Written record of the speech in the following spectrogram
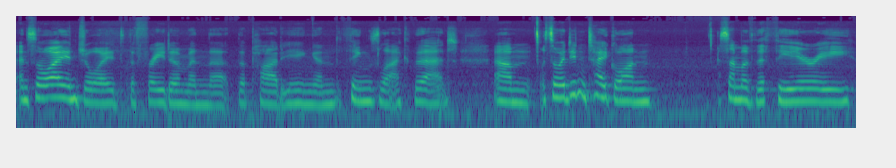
and so I enjoyed the freedom and the the partying and things like that. Um, so I didn't take on some of the theory.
